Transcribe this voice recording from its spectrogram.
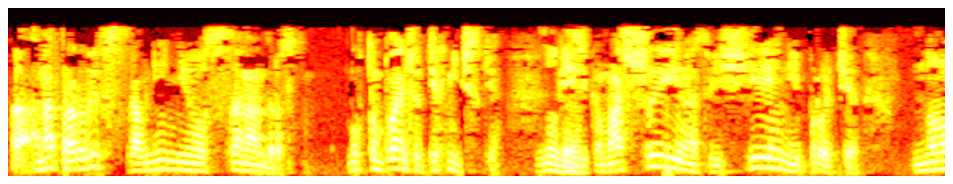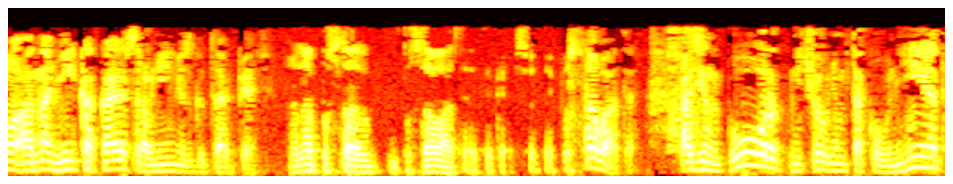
а, она прорыв в сравнении с Сан Андерсом. Ну, в том плане, что технически. Ну да. Физика машин, освещение и прочее. Но она никакая в сравнении с GTA 5. Она пусто, пустоватая такая все-таки. Пустовато. Один город, ничего в нем такого нет.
